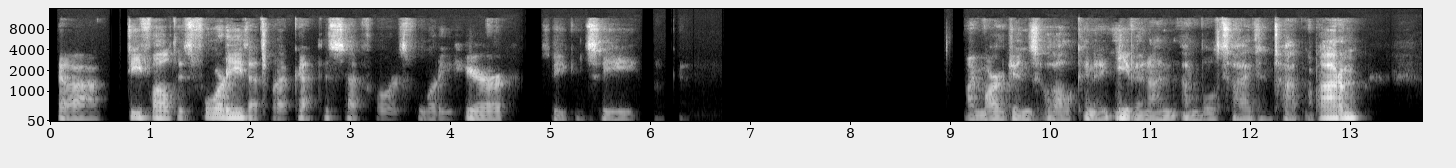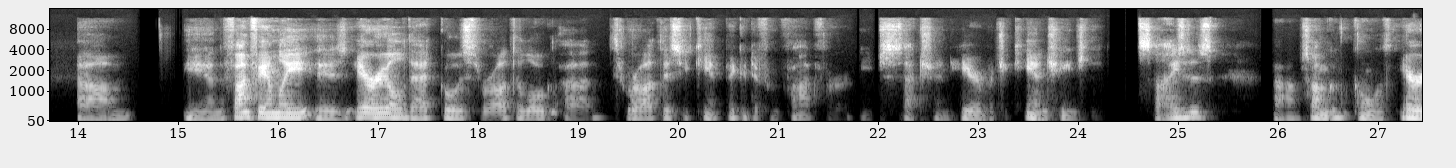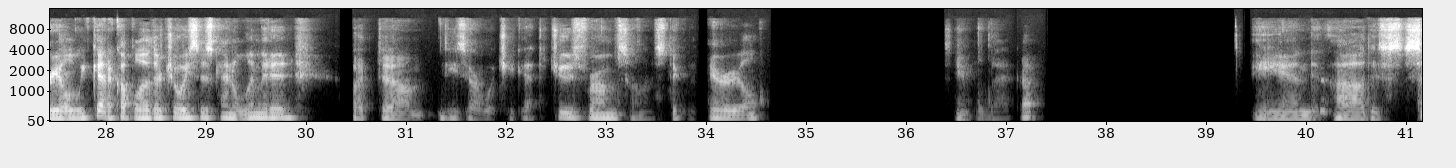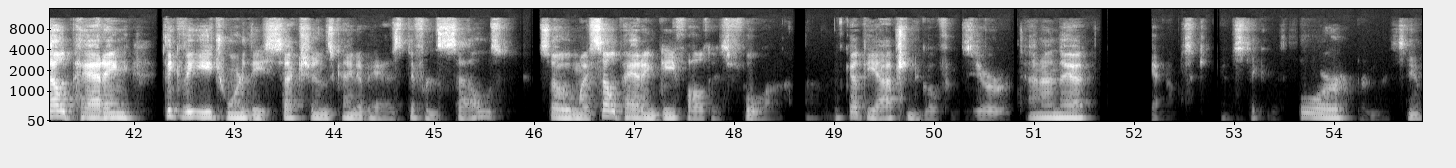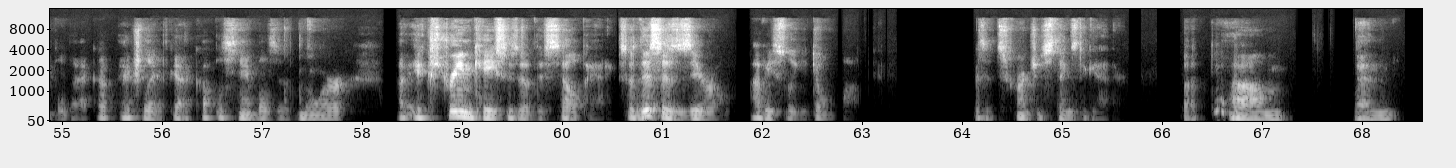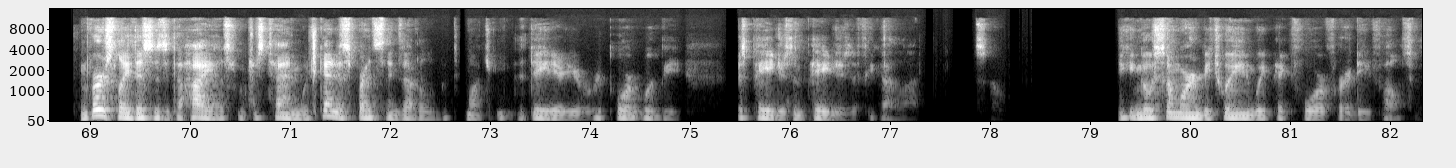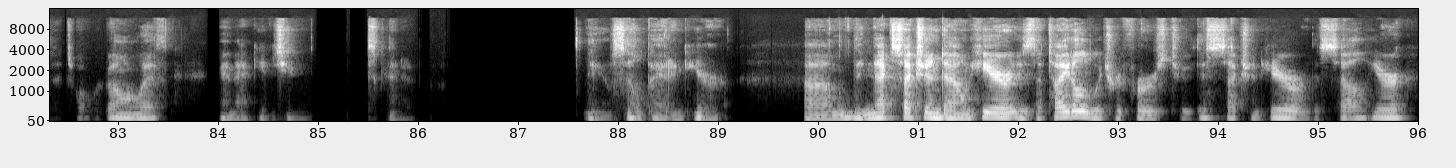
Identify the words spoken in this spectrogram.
Uh, default is 40. That's what I've got this set for is 40 here. So you can see my margins all kind of even on, on both sides and top and bottom. Um, and the font family is Arial. That goes throughout the logo. Uh, throughout this, you can't pick a different font for section here, but you can change the sizes. Um, so I'm going with Arial. We've got a couple other choices, kind of limited, but um, these are what you got to choose from. So I'm going to stick with Arial. Sample back up. And uh, this cell padding, think of each one of these sections kind of as different cells. So my cell padding default is four. I've got the option to go from zero to 10 on that. And I'm just going to stick with four, bring my sample back up. Actually, I've got a couple samples of more uh, extreme cases of this cell padding. So this is zero. Obviously, you don't want it because it scrunches things together. But um, then Conversely, this is the highest, which is 10, which kind of spreads things out a little bit too much. The data your report would be just pages and pages if you got a lot. So you can go somewhere in between. We picked four for a default, so what we're going with. And that gives you this kind of you know, cell padding here. Um, the next section down here is the title, which refers to this section here or this cell here.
